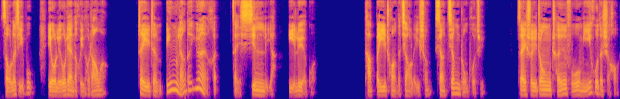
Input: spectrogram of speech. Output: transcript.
走了几步，又留恋的回头张望，这一阵冰凉的怨恨在心里啊已掠过。他悲怆的叫了一声，向江中扑去。在水中沉浮迷糊的时候，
